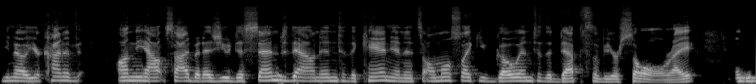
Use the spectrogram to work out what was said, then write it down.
you know, you're kind of on the outside, but as you descend down into the canyon, it's almost like you go into the depths of your soul, right? And you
